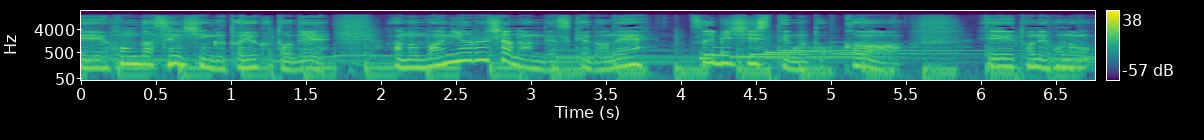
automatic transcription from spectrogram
えホンダセンシングということで、あの、マニュアル車なんですけどね、追尾システムとか、えっ、とね、この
